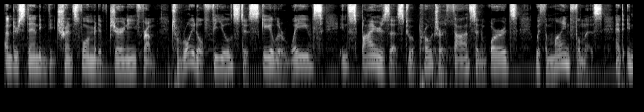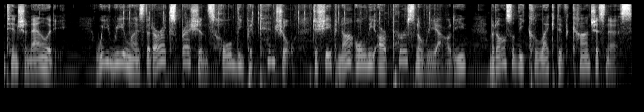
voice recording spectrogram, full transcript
Understanding the transformative journey from toroidal fields to scalar waves inspires us to approach our thoughts and words with mindfulness and intentionality. We realize that our expressions hold the potential to shape not only our personal reality, but also the collective consciousness.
